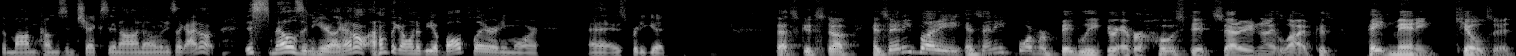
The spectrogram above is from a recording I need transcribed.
The mom comes and checks in on him, and he's like, "I don't. This smells in here. Like, I don't. I don't think I want to be a ball player anymore." And it was pretty good. That's good stuff. Has anybody, has any former big leaguer ever hosted Saturday Night Live? Because Peyton Manning kills it.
